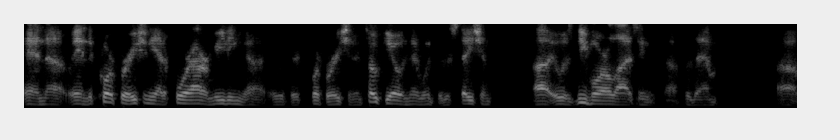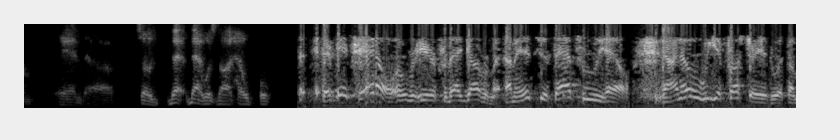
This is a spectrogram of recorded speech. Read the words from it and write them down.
and uh, and the corporation. He had a four-hour meeting uh, with the corporation in Tokyo, and then went to the station. Uh, it was demoralizing uh, for them, um, and uh, so that that was not helpful. It's hell over here for that government. I mean, it's just absolutely hell. Now, I know we get frustrated with them,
